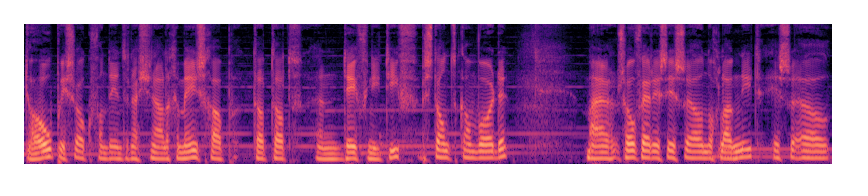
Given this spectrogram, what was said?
De hoop is ook van de internationale gemeenschap dat dat een definitief bestand kan worden. Maar zover is Israël nog lang niet. Israël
